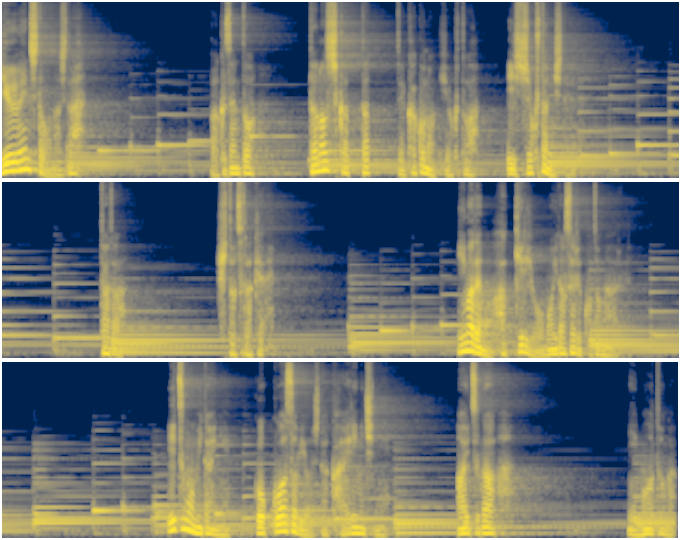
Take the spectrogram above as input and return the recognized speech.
遊園地と同じだ。漠然と楽しかったって過去の記憶と一緒くたにしてる。ただ一つだけ。今でもはっきり思い出せることがある。いつもみたいにごっこ遊びをした帰り道にあいつが妹が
